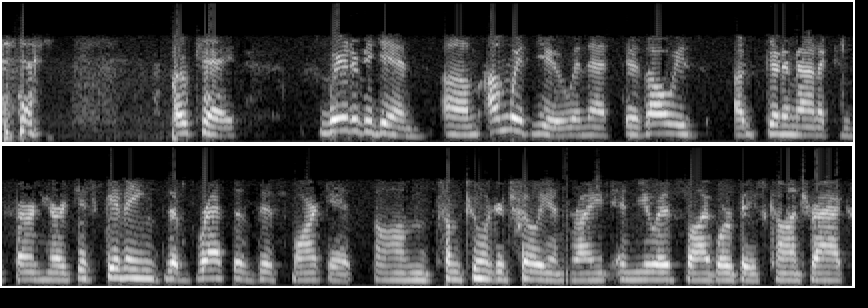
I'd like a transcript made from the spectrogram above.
okay, where to begin? Um, I'm with you in that there's always a good amount of concern here, just giving the breadth of this market, um, some 200 trillion, right, in U.S. LIBOR-based contracts.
